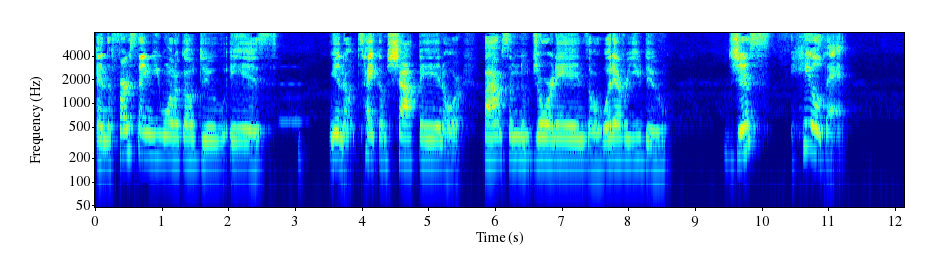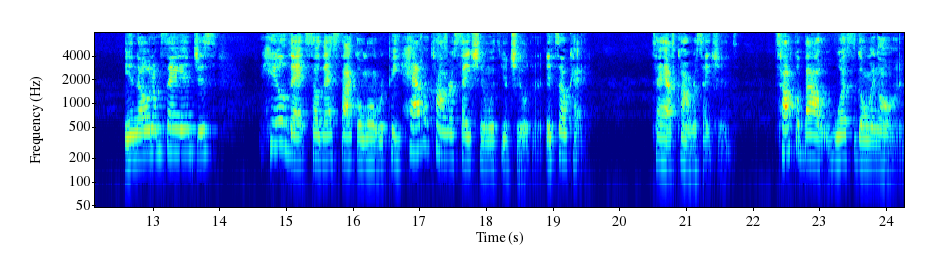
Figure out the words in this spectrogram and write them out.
and the first thing you want to go do is, you know, take them shopping or buy them some new Jordans or whatever you do. Just heal that. You know what I'm saying? Just heal that so that cycle won't repeat. Have a conversation with your children. It's okay to have conversations. Talk about what's going on.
